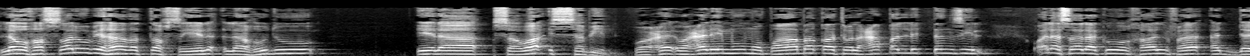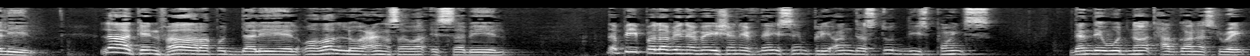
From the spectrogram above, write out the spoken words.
لو فصلوا بهذا التفصيل لهدوا إلى سواء السبيل وعلموا مطابقة العقل للتنزيل ولسلكوا خلف الدليل لكن فارقوا الدليل وظلوا عن سواء السبيل The people of innovation, if they simply understood these points, then they would not have gone astray.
